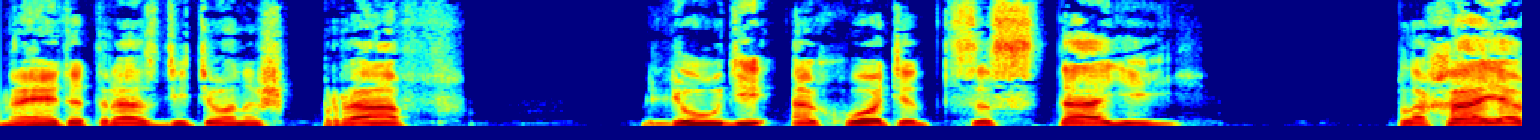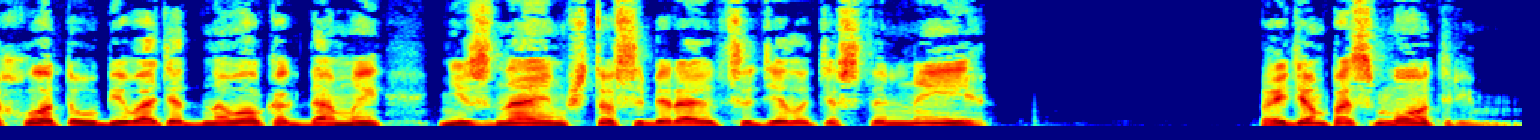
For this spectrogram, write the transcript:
На этот раз детеныш прав. Люди охотятся стаей. Плохая охота убивать одного, когда мы не знаем, что собираются делать остальные. Пойдем посмотрим,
